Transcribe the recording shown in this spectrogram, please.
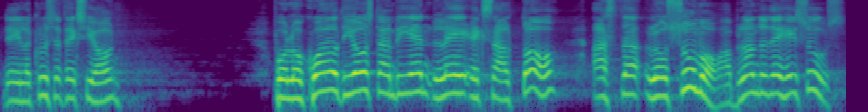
de la crucifixión. Por lo cual Dios también le exaltó hasta lo sumo, hablando de Jesús.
